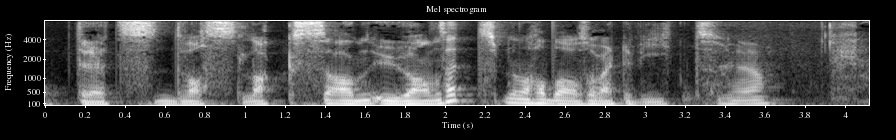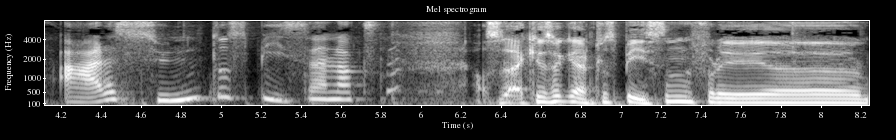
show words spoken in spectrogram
oppdrettsdvasslaks uansett, men det hadde også vært hvit. Ja. Er det sunt å spise den laksen? Altså, det er ikke så gærent å spise den, fordi uh,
